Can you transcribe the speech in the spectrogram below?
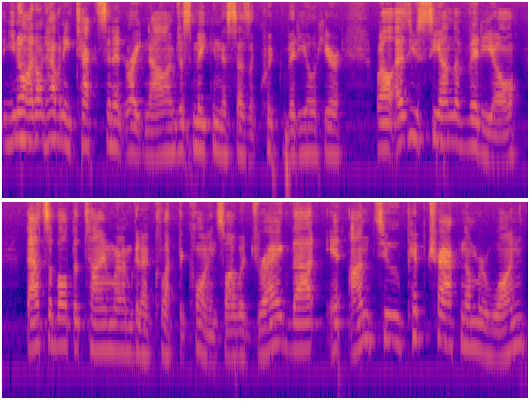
you know, I don't have any text in it right now. I'm just making this as a quick video here. Well, as you see on the video, that's about the time when I'm going to collect the coin. So I would drag that onto pip track number one,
